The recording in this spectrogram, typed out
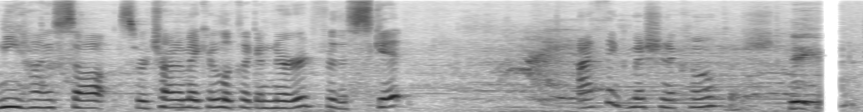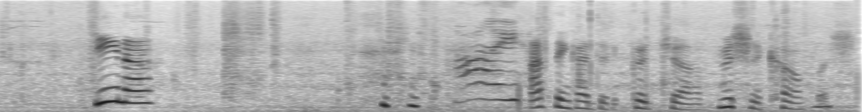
knee-high socks. We're trying to make her look like a nerd for the skit. I think mission accomplished. Dina! I think I did a good job. Mission accomplished.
